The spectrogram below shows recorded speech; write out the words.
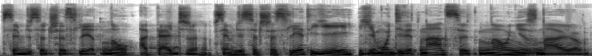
76 лет, но, опять же, в 76 лет ей, ему 19, ну, не знаю,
